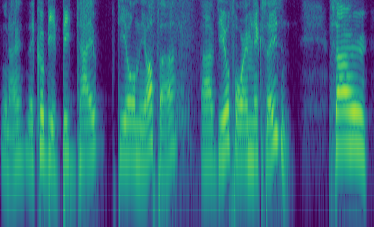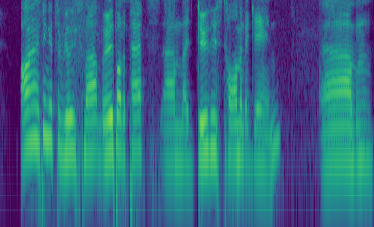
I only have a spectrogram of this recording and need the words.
you know, there could be a big ta- deal on the offer uh, deal for him next season. So I think it's a really smart move by the Pats. Um, they do this time and again. Um,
